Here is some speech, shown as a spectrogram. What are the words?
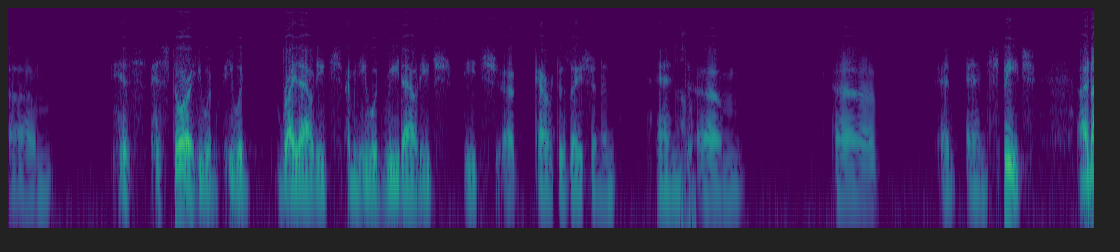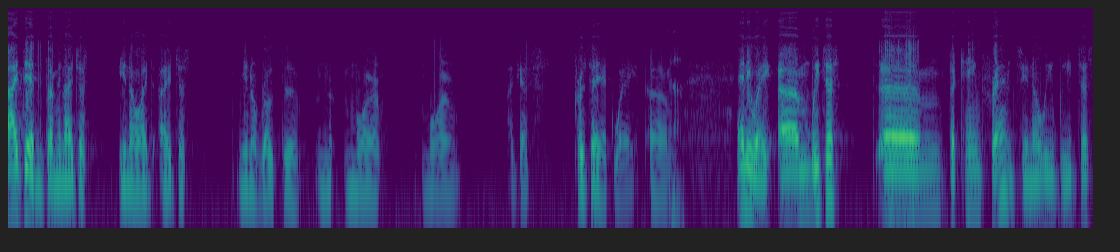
um, his his story. He would he would write out each. I mean, he would read out each each uh, characterization and and oh. um, uh, and and speech, and I didn't. I mean, I just you know I I just you know wrote the more more I guess prosaic way. Um, yeah. Anyway, um, we just um, became friends. You know, we we just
